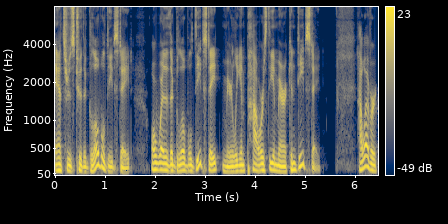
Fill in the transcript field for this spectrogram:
answers to the global deep state or whether the global deep state merely empowers the American deep state. However,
